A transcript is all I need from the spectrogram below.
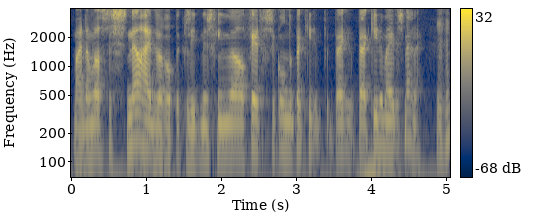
Maar dan was de snelheid waarop ik liep misschien wel 40 seconden per, per, per kilometer sneller. Mhm.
